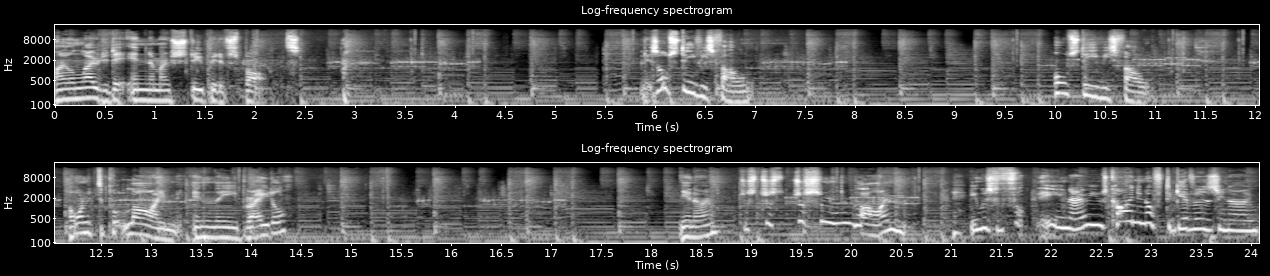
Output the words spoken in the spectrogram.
I unloaded it in the most stupid of spots. and it's all Stevie's fault. All Stevie's fault. I wanted to put lime in the Bredal you know, just just just some lime. He was, you know, he was kind enough to give us, you know,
